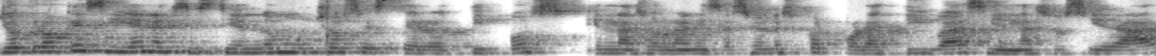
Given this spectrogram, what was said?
Yo creo que siguen existiendo muchos estereotipos en las organizaciones corporativas y en la sociedad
